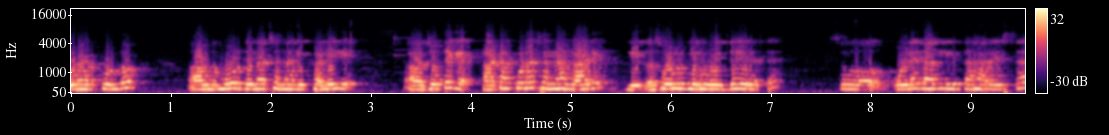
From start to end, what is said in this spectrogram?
ಓಡಾಡ್ಕೊಂಡು ಒಂದು ಮೂರು ದಿನ ಚೆನ್ನಾಗಿ ಕಳೀಲಿ. ಜೊತೆಗೆ ಆಟ ಕೂಡ ಚೆನ್ನಾಗಿ ಆಡಿ ಸೋಲು ಗೆಲುವು ಇದ್ದೇ ಇರುತ್ತೆ. ಸೊ ಒಳ್ಳೇದಾಗ್ಲಿ ಅಂತ ಹಾರೈಸ್ತಾ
